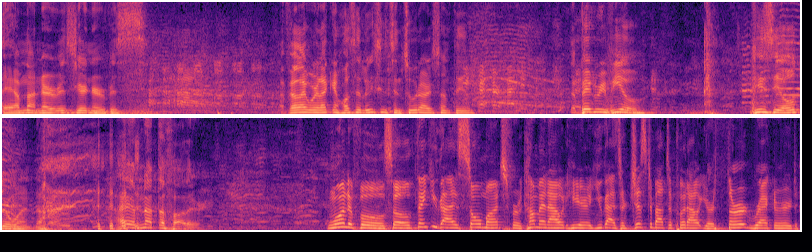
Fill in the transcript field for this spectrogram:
Hey, I'm not nervous. You're nervous. I feel like we're like in Jose Luis Sin Censura or something. The big reveal. He's the older one. I am not the father. Wonderful. So thank you guys so much for coming out here. You guys are just about to put out your third record.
